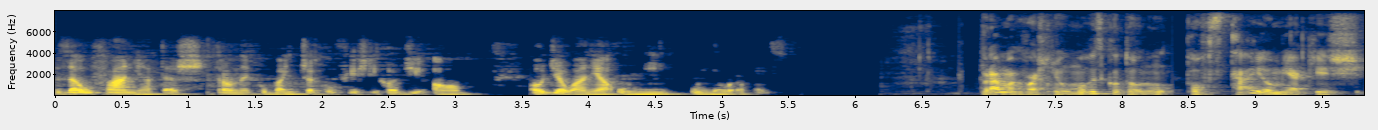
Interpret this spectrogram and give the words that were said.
zaufania też strony Kubańczyków, jeśli chodzi o, o działania Unii, Unii Europejskiej. W ramach właśnie umowy z Kotonu powstają jakieś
